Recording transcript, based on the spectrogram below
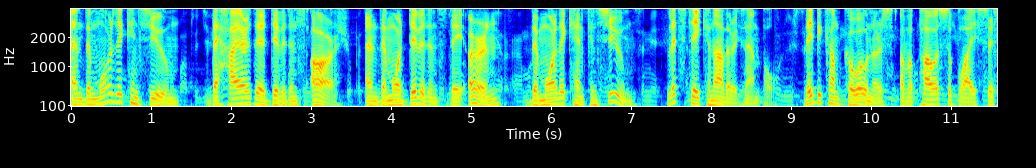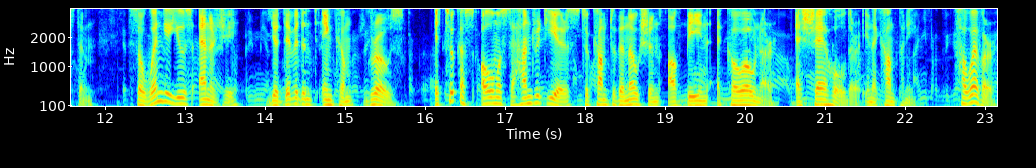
And the more they consume, the higher their dividends are, and the more dividends they earn, the more they can consume. Let's take another example. They become co-owners of a power supply system. So when you use energy, your dividend income grows. It took us almost a hundred years to come to the notion of being a co-owner, a shareholder in a company. However,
